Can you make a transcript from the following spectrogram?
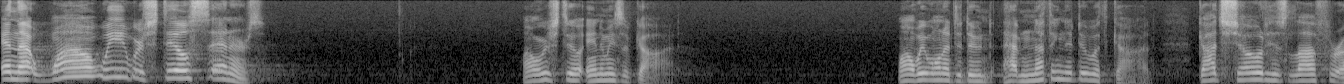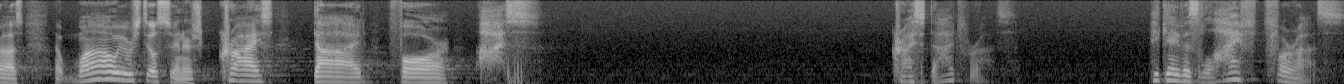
And that while we were still sinners, while we were still enemies of God, while we wanted to do, have nothing to do with God, God showed his love for us that while we were still sinners, Christ died for us. Christ died for us. He gave his life for us.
